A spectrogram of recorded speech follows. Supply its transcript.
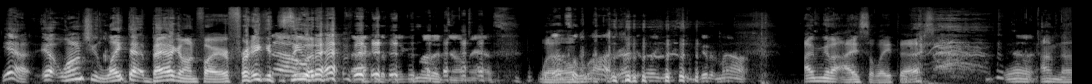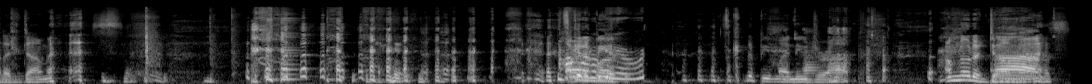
Yeah, yeah. Why don't you light that bag on fire, Frank, and see what back of the happens? I'm not a dumbass. Well, that's a lot, right? Like, that's a good amount. I'm gonna isolate that. Yeah. I'm not a dumbass. it's gonna be a, it's gonna be my new drop. I'm not a ah. dumbass.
